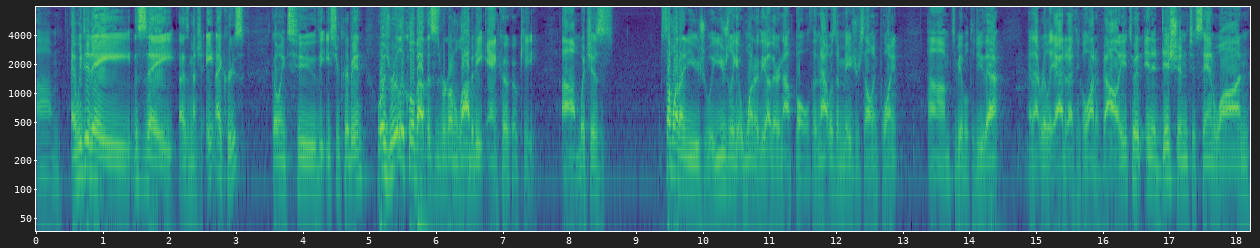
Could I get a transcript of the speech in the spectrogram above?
Um, and we did a, this is a, as I mentioned, eight night cruise going to the Eastern Caribbean. What was really cool about this is we're going to Labadee and Coco Cay, um, which is somewhat unusual. You usually get one or the other, not both. And that was a major selling point um, to be able to do that. And that really added, I think, a lot of value to it, in addition to San Juan,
